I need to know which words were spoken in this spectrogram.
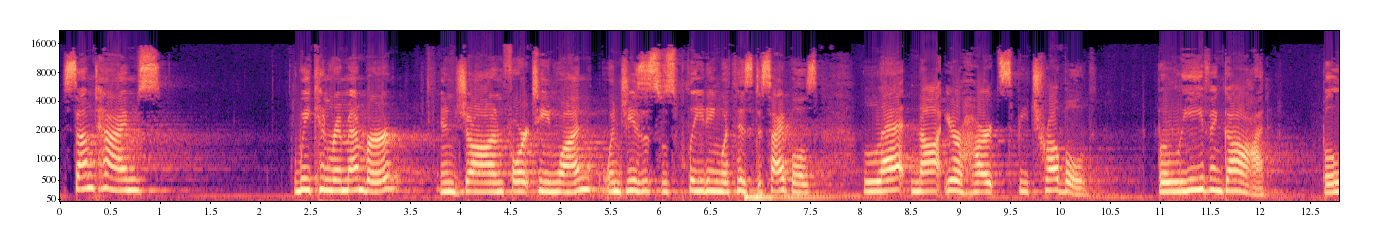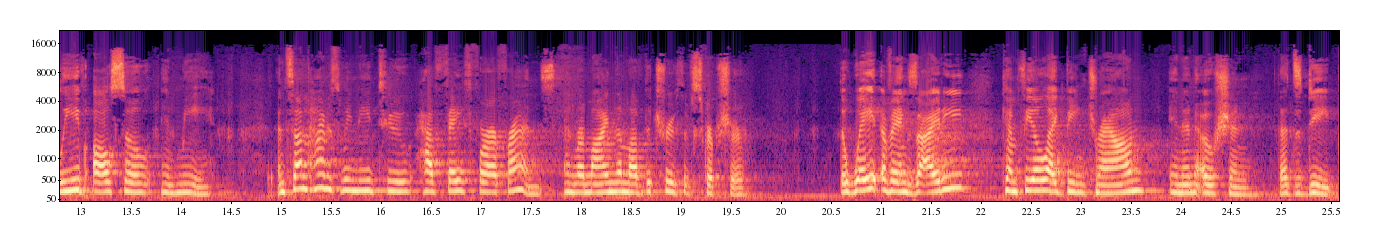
Sometimes we can remember in John 14:1 when Jesus was pleading with his disciples, "Let not your hearts be troubled. Believe in God. Believe also in me." And sometimes we need to have faith for our friends and remind them of the truth of scripture. The weight of anxiety can feel like being drowned in an ocean that's deep.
